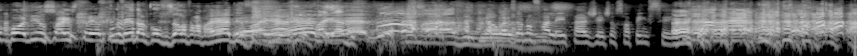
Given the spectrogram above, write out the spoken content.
o Bolinho só estreou, que no meio da confusão ela falava, Hebe, vai, Hebe, vai, Hebe. Maravilhoso. Não, mas eu não falei, tá, gente? Eu só pensei. É.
